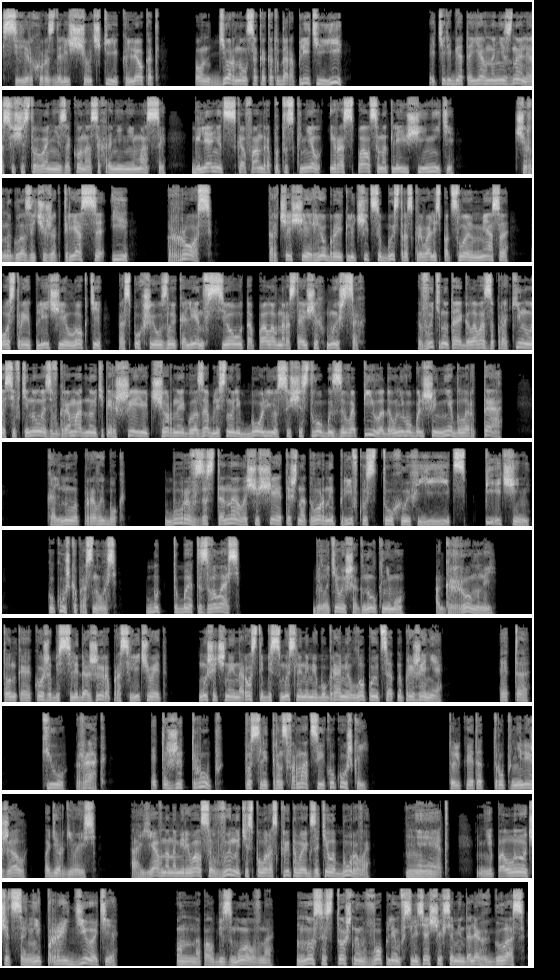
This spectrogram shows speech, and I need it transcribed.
Сверху раздались щелчки и клёкот, он дернулся, как от удара плетью, и... Эти ребята явно не знали о существовании закона о сохранении массы. Глянец скафандра потускнел и распался на тлеющие нити. Черноглазый чужак трясся и... рос. Торчащие ребра и ключицы быстро скрывались под слоем мяса, острые плечи и локти, распухшие узлы колен, все утопало в нарастающих мышцах. Вытянутая голова запрокинулась и втянулась в громадную теперь шею, черные глаза блеснули болью, существо бы завопило, да у него больше не было рта. Кольнуло правый бок. Буров застонал, ощущая тошнотворный привкус тухлых яиц. Печень! Кукушка проснулась, будто бы отозвалась. Белотелый шагнул к нему. Огромный. Тонкая кожа без следа жира просвечивает, Мышечные наросты бессмысленными буграми лопаются от напряжения. Это Кю-рак. Это же труп после трансформации кукушкой. Только этот труп не лежал, подергиваясь, а явно намеревался вынуть из полураскрытого экзотела Бурова. Нет, не получится, не пройдете. Он напал безмолвно, но с истошным воплем в слезящихся миндалях глаз.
